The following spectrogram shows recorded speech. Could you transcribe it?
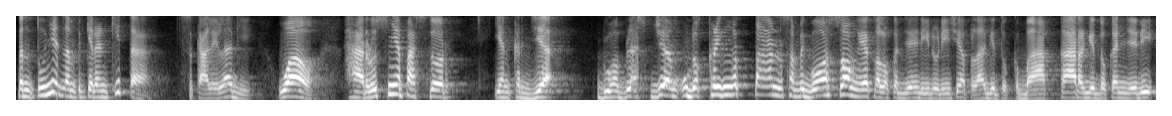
Tentunya dalam pikiran kita, sekali lagi, wow, harusnya pastor yang kerja 12 jam, udah keringetan sampai gosong ya kalau kerjanya di Indonesia apalagi tuh kebakar gitu kan. Jadi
